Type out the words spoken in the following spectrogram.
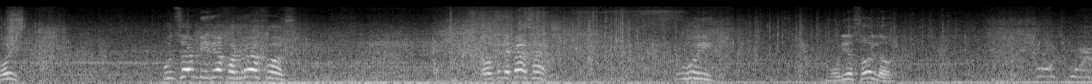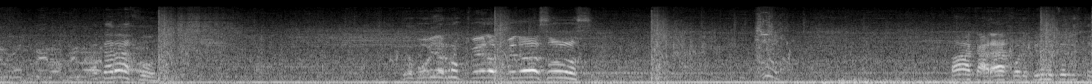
¡Uy! ¡Un zombie de ojos rojos! ¿O qué le pasa? ¡Uy! Murió solo. ¡Ah, carajo! ¡Me voy a romper a pedazos! ¡Ah, carajo! Le quiero meter este...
